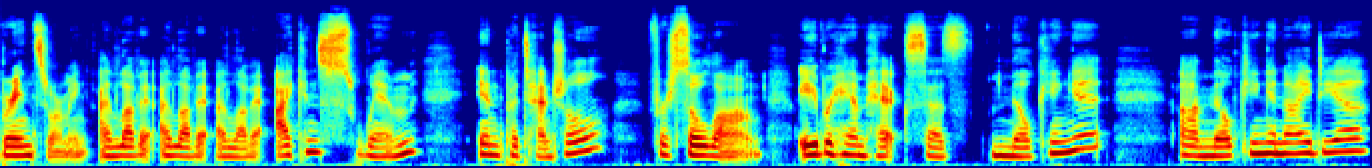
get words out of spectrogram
brainstorming. I love it. I love it. I love it. I can swim in potential for so long. Abraham Hicks says milking it, uh, milking an idea.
